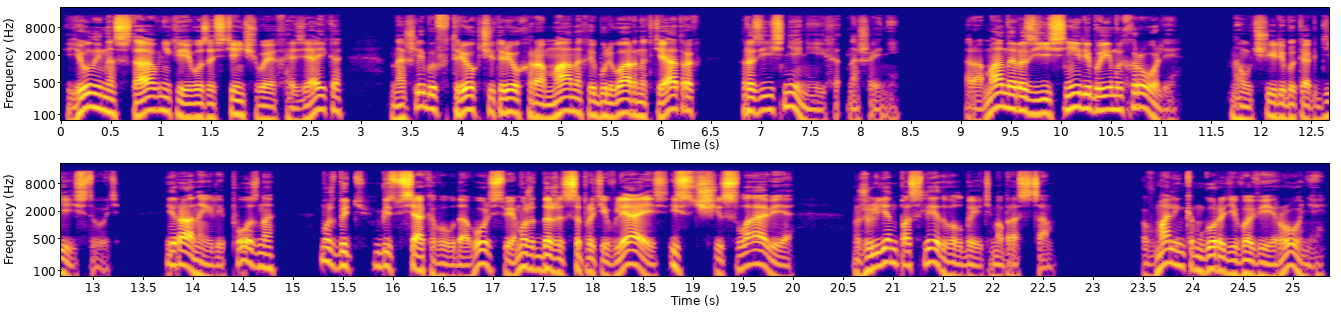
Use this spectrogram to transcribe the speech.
Юный наставник и его застенчивая хозяйка нашли бы в трех-четырех романах и бульварных театрах разъяснение их отношений. Романы разъяснили бы им их роли, научили бы, как действовать. И рано или поздно, может быть, без всякого удовольствия, может, даже сопротивляясь, из тщеславия, Жюльен последовал бы этим образцам. В маленьком городе Вавейроне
